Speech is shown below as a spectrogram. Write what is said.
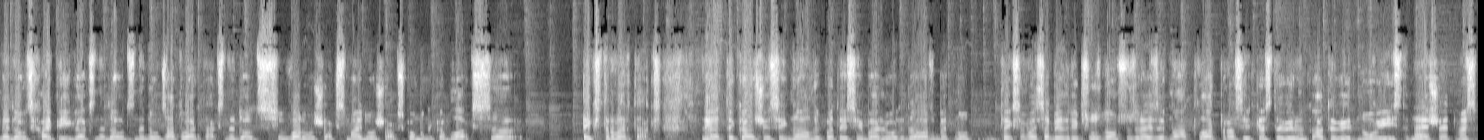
nedaudz hypīgāks, nedaudz, nedaudz atvērtāks, nedaudz varošāks, smaidošāks, komunikablāks ekstravertāks. Ja, šie signāli ir patiesībā ļoti daudz, bet nu, teiksim, sabiedrības uzdevums uzreiz ir nākt klāt, prasīt, kas tev ir un kā tev ir. Nu, īsti nē, šeit mēs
